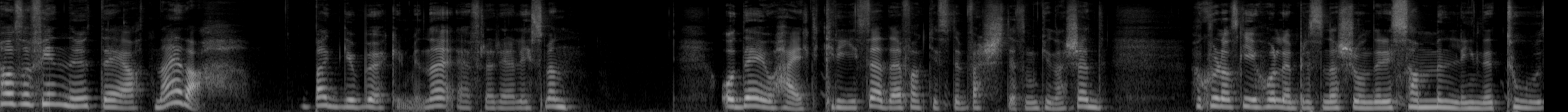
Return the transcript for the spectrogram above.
Og så finne ut det at nei da, begge bøkene mine er fra realismen. Og det er jo helt krise. Det er faktisk det verste som kunne ha skjedd. Og Hvordan skal jeg holde en presentasjon der jeg sammenligner to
